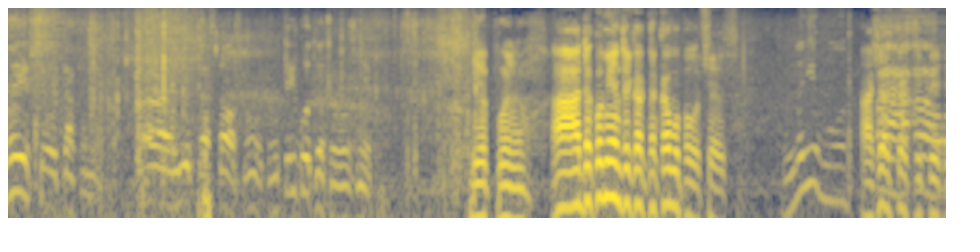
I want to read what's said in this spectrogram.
Ну и все, вот так оно. А Юрка осталось, ну вот, ну три года этого уже нет. Я понял. А документы как на кого получаются? На него. А сейчас как теперь?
